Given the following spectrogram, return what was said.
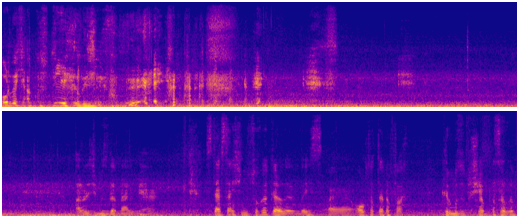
Oradaki akustiği yakalayacaksın. Aracımız da mermi ya. İstersen şimdi sokak aralarındayız. Ee, orta tarafa kırmızı tuşa basalım.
